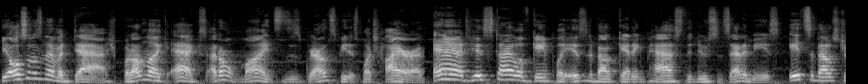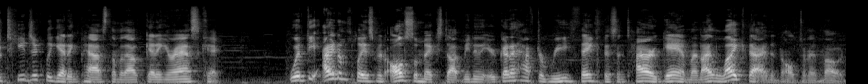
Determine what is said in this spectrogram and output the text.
He also doesn't have a dash, but unlike X, I don't mind since his ground speed is much higher, and his style of gameplay isn't about getting past the nuisance enemies, it's about strategically getting past them without getting your ass kicked. With the item placement also mixed up, meaning that you're going to have to rethink this entire game, and I like that in an alternate mode.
